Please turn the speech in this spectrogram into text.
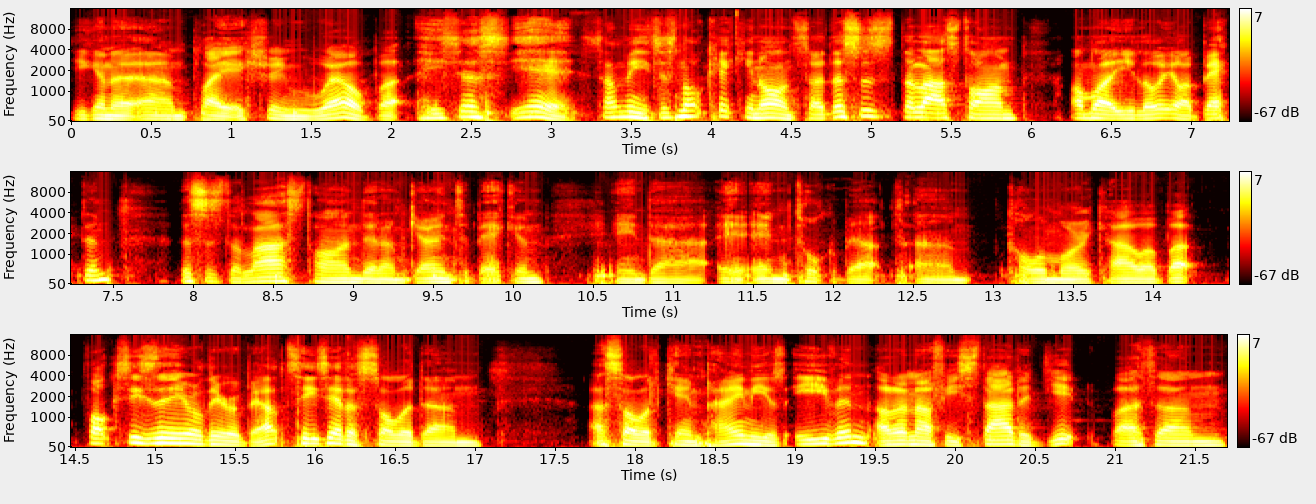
you're gonna um, play extremely well. But he's just, yeah, something he's just not kicking on. So this is the last time I'm like you, Louis. I backed him. This is the last time that I'm going to back him and uh, and, and talk about um, Collin Morikawa. But Foxy's there or thereabouts. He's had a solid um, a solid campaign. He is even. I don't know if he started yet, but um,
